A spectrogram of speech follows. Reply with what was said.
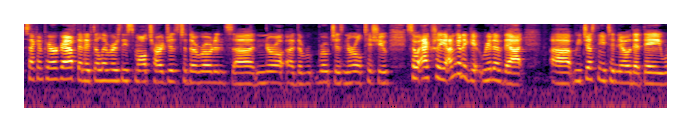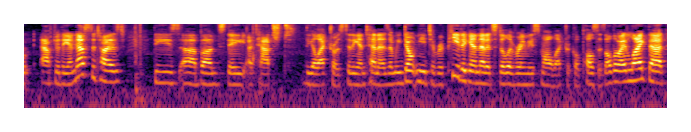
second paragraph that it delivers these small charges to the rodent's uh, neural, uh, the roach's neural tissue. So actually, I'm going to get rid of that. Uh, we just need to know that they, after they anesthetized these uh, bugs, they attached the electrodes to the antennas, and we don't need to repeat again that it's delivering these small electrical pulses. Although I like that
